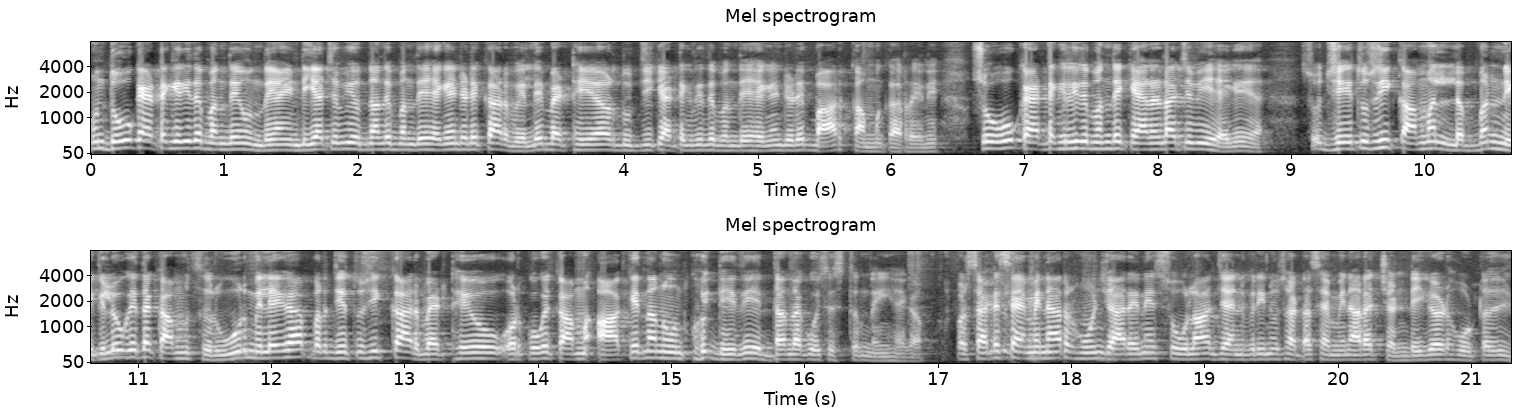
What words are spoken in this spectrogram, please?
ਹੁਣ ਦੋ ਕੈਟਾਗਰੀ ਦੇ ਬੰਦੇ ਹੁੰਦੇ ਆ। ਇੰਡੀਆ 'ਚ ਵੀ ਉਦਾਂ ਦੇ ਬੰਦੇ ਹੈਗੇ ਜਿਹੜੇ ਘਰ ਵਿਹਲੇ ਬੈਠੇ ਆ ਔਰ ਦੂਜੀ ਕੈਟਾਗਰੀ ਦੇ ਬੰਦੇ ਹੈਗੇ ਨੇ ਜਿਹੜੇ ਬਾਹਰ ਕੰਮ ਕਰ ਰਹੇ ਨੇ। ਸੋ ਉਹ ਕੈਟਾਗਰੀ ਦੇ ਬੰਦੇ ਕੈਨੇਡਾ 'ਚ ਵੀ ਹੈਗੇ ਆ। ਸੋ ਜੇ ਤੁਸੀਂ ਕੰਮ ਲੱਭਣ ਨਿਕਲੋਗੇ ਤਾਂ ਕੰਮ ਜ਼ਰੂਰ ਮਿਲੇਗਾ, ਪਰ ਜੇ ਤੁਸੀਂ ਘਰ ਬੈਠੇ ਹੋ ਔਰ ਕੋਈ ਕੰਮ ਆ ਕੇ ਤੁਹਾਨੂੰ ਕੋਈ ਦੇ ਦੇ ਇਦਾਂ ਦਾ ਕੋਈ ਸਿਸਟਮ ਨਹੀਂ ਹੈਗਾ। ਪਰ ਸਾਡੇ ਸੈਮੀਨਾਰ ਹੋਣ ਜਾ ਰਹੇ ਨੇ 16 ਜਨਵਰੀ ਨੂੰ, ਸਾਡਾ ਸੈਮੀਨਾਰ ਹੈ ਚੰਡੀਗੜ੍ਹ ਹੋਟਲ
